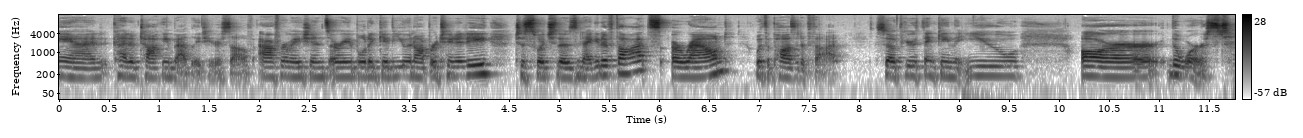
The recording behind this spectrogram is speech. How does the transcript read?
and kind of talking badly to yourself. Affirmations are able to give you an opportunity to switch those negative thoughts around with a positive thought. So if you're thinking that you are the worst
